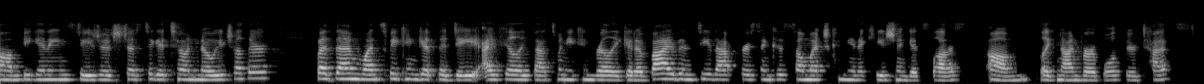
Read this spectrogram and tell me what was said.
um, beginning stages just to get to know each other. But then once we can get the date, I feel like that's when you can really get a vibe and see that person because so much communication gets lost, um, like nonverbal through text.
